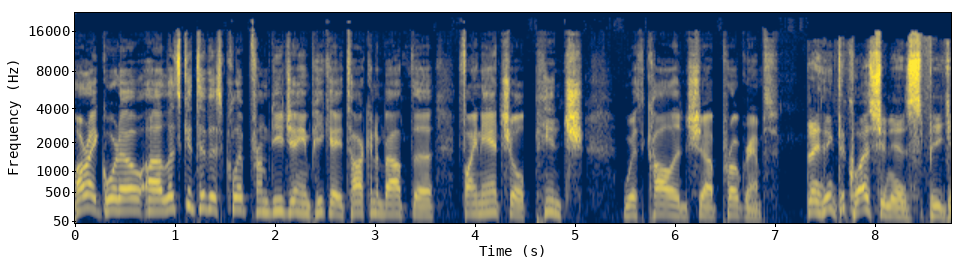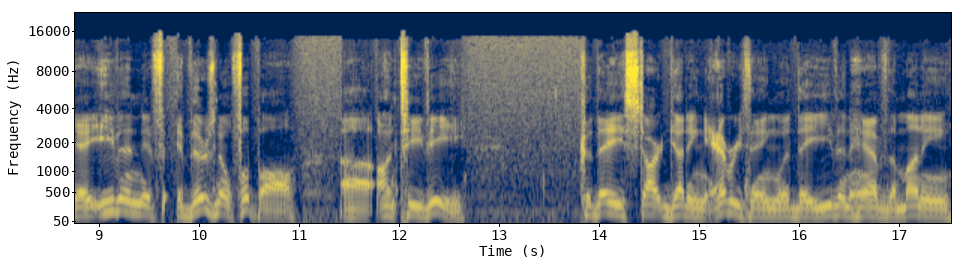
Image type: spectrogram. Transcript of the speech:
All right, Gordo, uh, let's get to this clip from DJ and PK talking about the financial pinch with college uh, programs. And I think the question is, PK, even if, if there's no football uh, on TV, could they start getting everything? Would they even have the money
